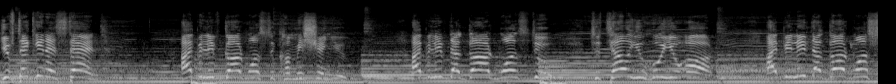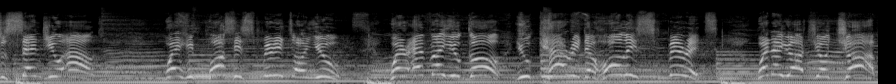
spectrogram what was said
You've taken a stand. I believe God wants to commission you. I believe that God wants to, to tell you who you are. I believe that God wants to send you out. When He pours His Spirit on you, wherever you go, you carry the Holy Spirit. Whether you're at your job,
